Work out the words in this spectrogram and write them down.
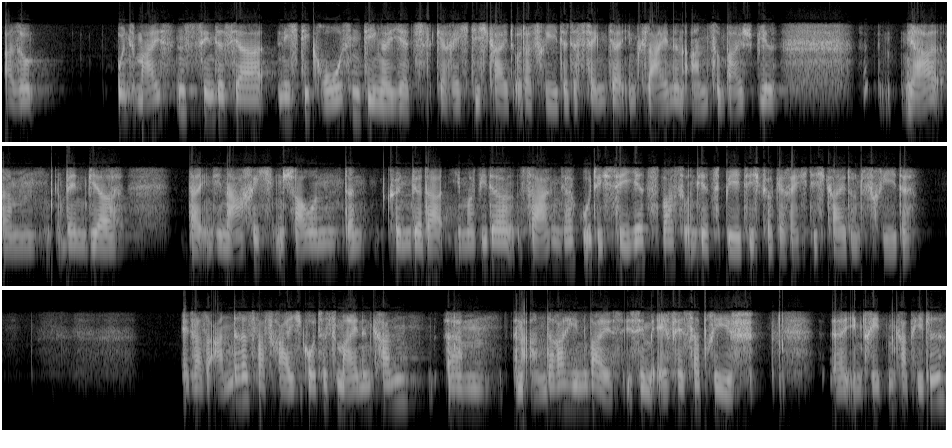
Also und meistens sind es ja nicht die großen Dinge jetzt, Gerechtigkeit oder Friede. Das fängt ja im Kleinen an. Zum Beispiel, ja, ähm, wenn wir da in die Nachrichten schauen, dann können wir da immer wieder sagen, ja gut, ich sehe jetzt was und jetzt bete ich für Gerechtigkeit und Friede. Etwas anderes, was Reich Gottes meinen kann, ähm, ein anderer Hinweis ist im Epheserbrief, äh, im dritten Kapitel,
